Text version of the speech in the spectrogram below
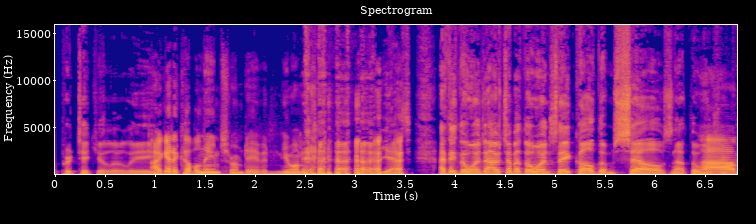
particularly. I got a couple names from David. You want me? To... yes, I think the ones I was talking about the ones they called themselves, not the ones. Um,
